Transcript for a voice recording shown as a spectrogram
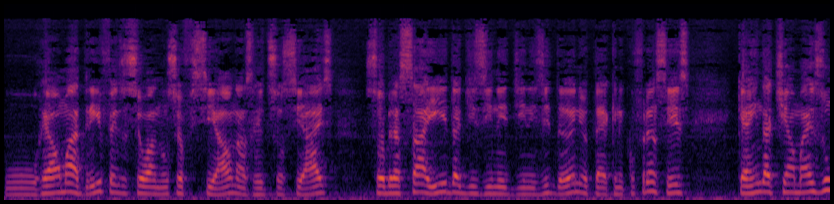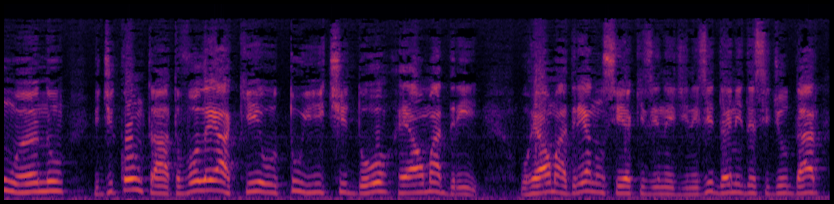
O Real Madrid fez o seu anúncio oficial nas redes sociais sobre a saída de Zinedine Zidane, o técnico francês, que ainda tinha mais um ano de contrato. Vou ler aqui o tweet do Real Madrid. O Real Madrid anuncia que Zinedine Zidane decidiu dar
